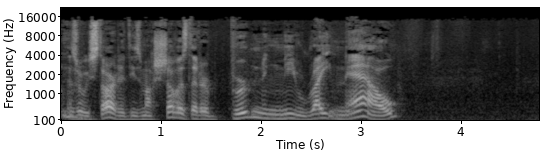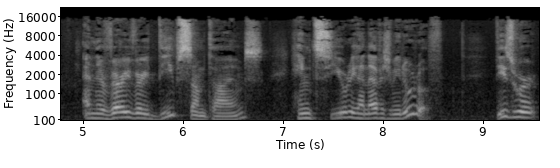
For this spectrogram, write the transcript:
That's where we started. These machshavas that are burdening me right now and they're very, very deep sometimes. Hanefesh. These were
